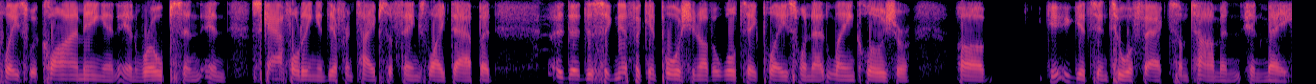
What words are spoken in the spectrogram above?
place with climbing and, and ropes and, and scaffolding and different types of things like that. But uh, the, the significant portion of it will take place when that lane closure uh, gets into effect sometime in, in May.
